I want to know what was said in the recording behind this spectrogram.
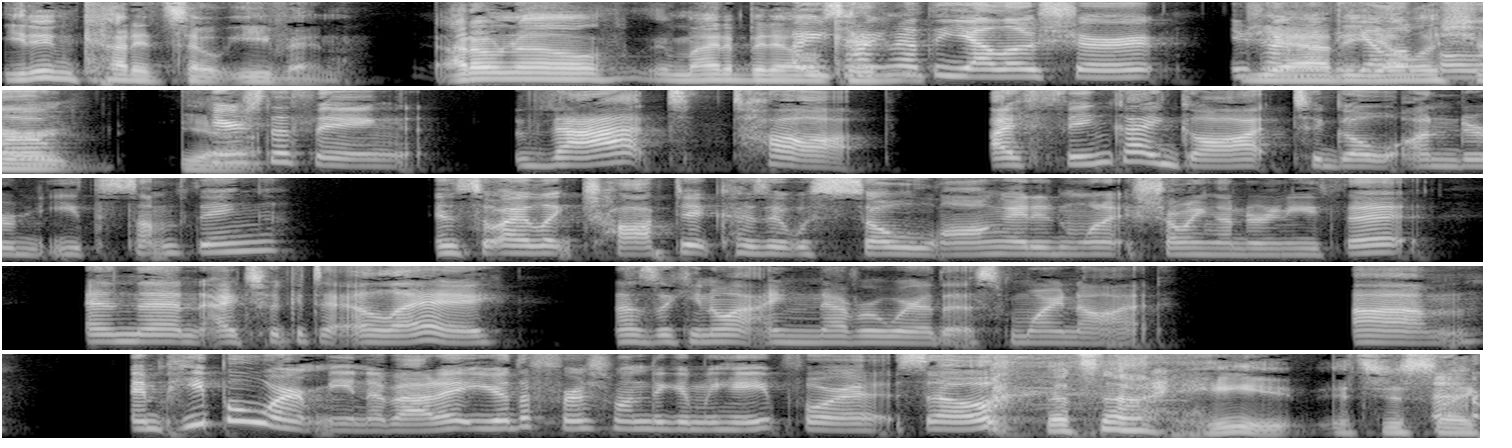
you didn't cut it so even. I don't know. It might have been Are okay. you talking about the yellow shirt? Yeah, about the, yellow, polo? shirt. Yeah. Here's the thing that top, I think I got to go underneath something. And so I like chopped it because it was so long. I didn't want it showing underneath it. And then I took it to LA and I was like, you know what? I never wear this. Why not? Um, and people weren't mean about it. You're the first one to give me hate for it. So That's not hate. It's just like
